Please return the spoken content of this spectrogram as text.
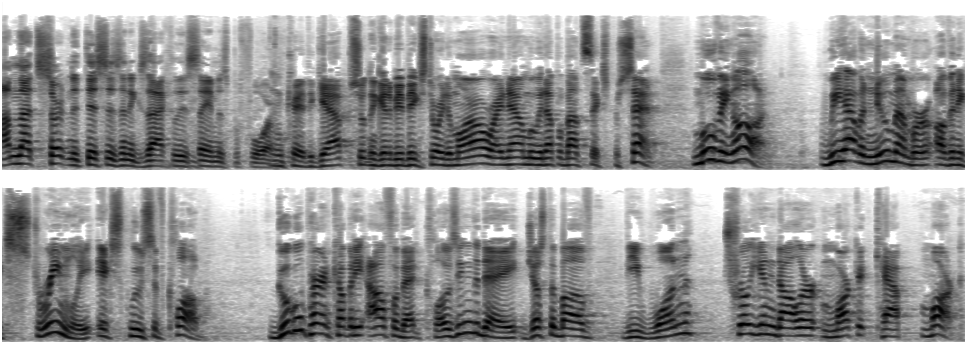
I'm not certain that this isn't exactly the same as before. Okay, the gap certainly going to be a big story tomorrow. Right now, moving up about 6%. Moving on, we have a new member of an extremely exclusive club. Google parent company Alphabet closing the day just above the $1 trillion market cap mark.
